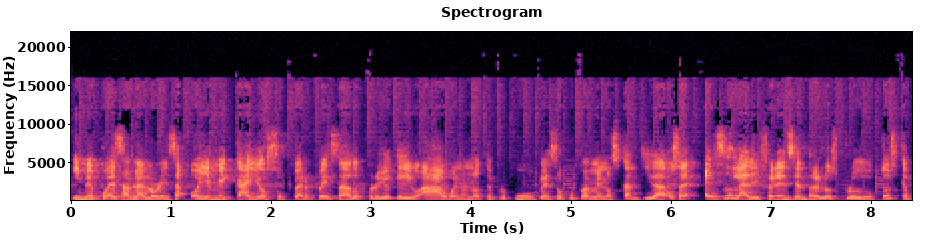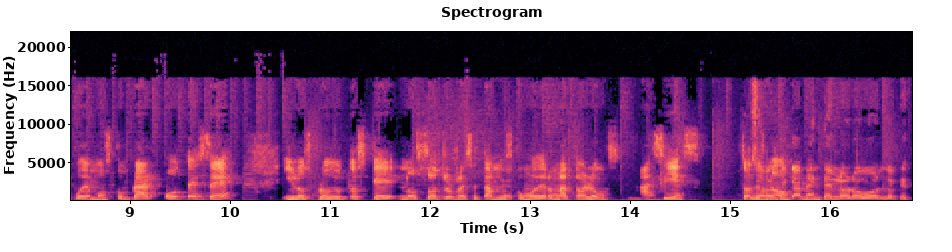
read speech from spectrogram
Y me puedes hablar, Lorenza, oye, me cayó súper pesado, pero yo te digo, ah, bueno, no te preocupes, ocupa menos cantidad. O sea, esa es la diferencia entre los productos que podemos comprar OTC y los productos que nosotros recetamos como dermatólogos. Así es. Entonces, básicamente el oro gold lo que,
